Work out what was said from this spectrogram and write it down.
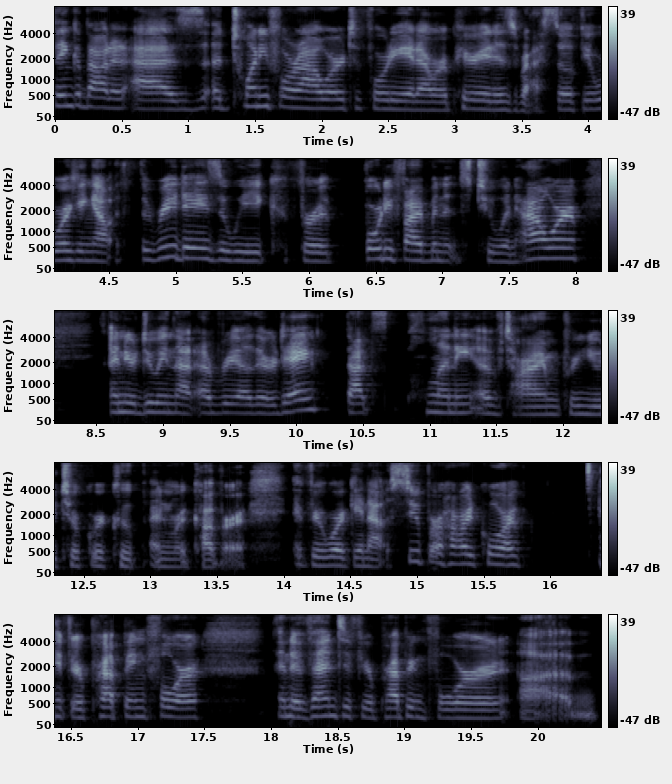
think about it as a 24 hour to 48 hour period is rest. So if you're working out three days a week for 45 minutes to an hour, and you're doing that every other day, that's plenty of time for you to recoup and recover. If you're working out super hardcore, if you're prepping for an event, if you're prepping for um,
